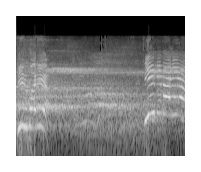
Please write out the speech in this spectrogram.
Firme, Maria! Firme, Maria!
